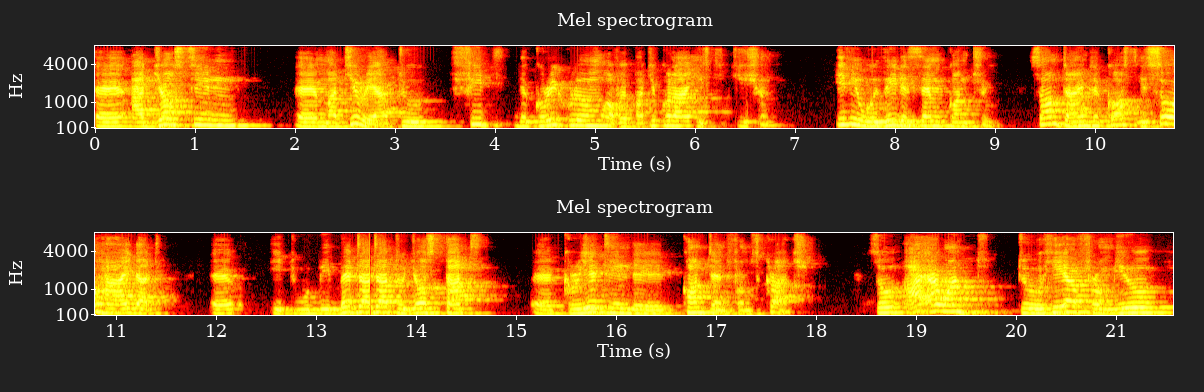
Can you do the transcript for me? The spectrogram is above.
uh, adjusting uh, material to fit the curriculum of a particular institution, even within the same country. Sometimes the cost is so high that uh, it would be better to just start uh, creating the content from scratch. So I, I want to hear from you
